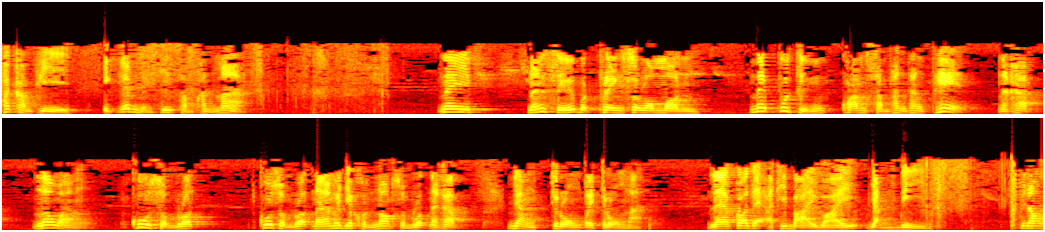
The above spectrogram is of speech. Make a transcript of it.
พระคัมภีร์อีกเล่มหนึ่งที่สำคัญมาก ในหนังสือบทเพลงโซโลมอนได้พูดถึงความสัมพันธ์ทางเพศนะครับ ระหว่างคู่สมรส คู่สมรสนะ ไม่ใช่คนนอกสมรสนะครับ อย่างตรงไปตรงมา แล้วก็ได้อธิบายไว้อย่างดี พี่น้อง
